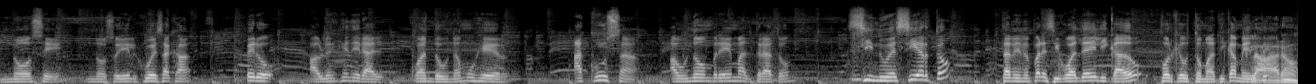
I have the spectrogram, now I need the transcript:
no sé, no soy el juez acá, pero hablo en general, cuando una mujer acusa a un hombre de maltrato, si no es cierto, también me parece igual de delicado porque automáticamente. Claro.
